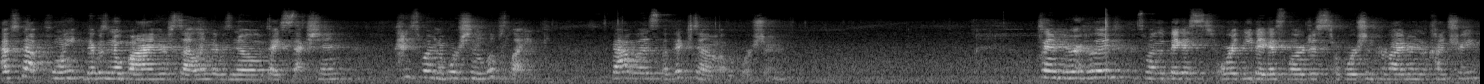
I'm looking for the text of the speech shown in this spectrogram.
Up to that point, there was no buying or selling, there was no dissection. That is what an abortion looked like. That was a victim of abortion. Planned Parenthood is one of the biggest, or the biggest, largest abortion provider in the country.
